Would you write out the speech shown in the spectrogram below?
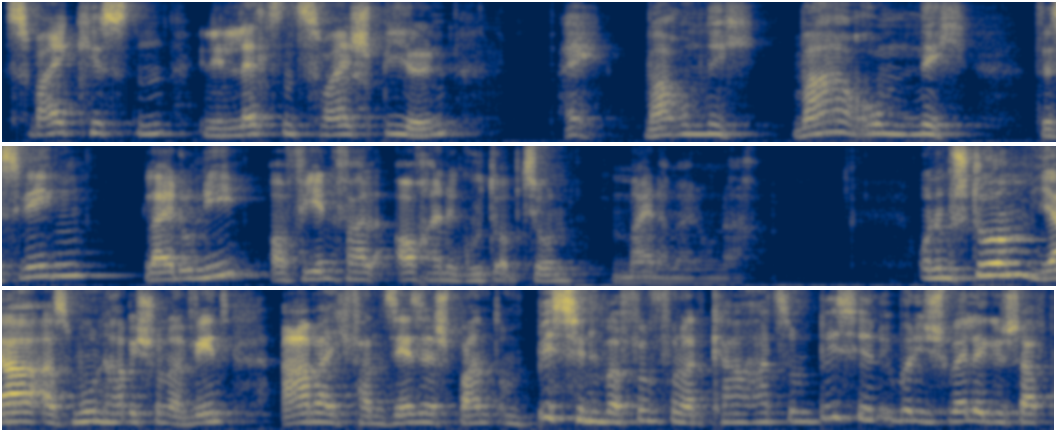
zwei Kisten in den letzten zwei Spielen. Hey, warum nicht? Warum nicht? Deswegen, Leidoni, auf jeden Fall auch eine gute Option, meiner Meinung nach. Und im Sturm, ja, Asmun habe ich schon erwähnt, aber ich fand sehr, sehr spannend. Ein bisschen über 500k, hat so ein bisschen über die Schwelle geschafft.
